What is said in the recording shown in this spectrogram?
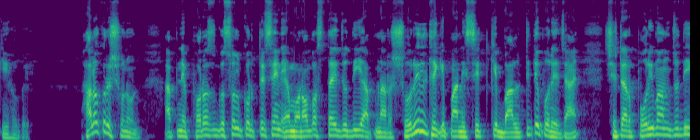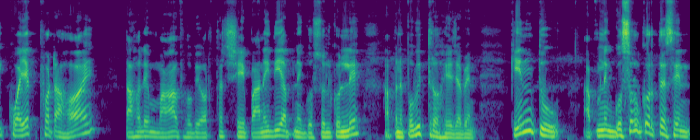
কি হবে? ভালো করে শুনুন। আপনি ফরজ গোসল করতেছেন এমন অবস্থায় যদি আপনার শরীর থেকে পানি ছিটকে বালতিতে পড়ে যায়, সেটার পরিমাণ যদি কয়েক ফোঁটা হয় তাহলে মাফ হবে। অর্থাৎ সেই পানি দিয়ে আপনি গোসল করলে আপনি পবিত্র হয়ে যাবেন। কিন্তু আপনি গোসল করতেছেন,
